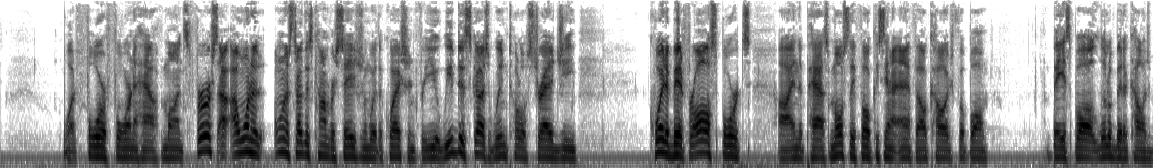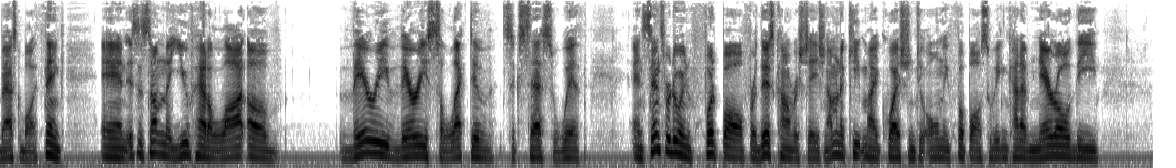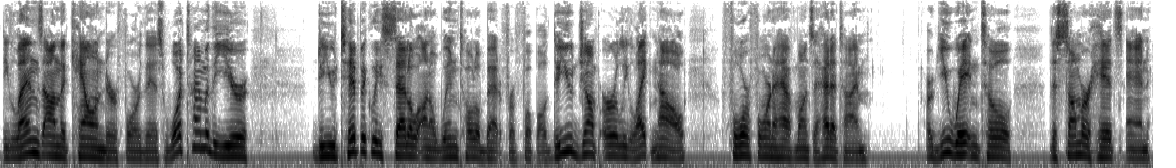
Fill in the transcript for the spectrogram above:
what four four and a half months. First, I want to I want to start this conversation with a question for you. We've discussed win total strategy quite a bit for all sports uh, in the past, mostly focusing on NFL, college football, baseball, a little bit of college basketball, I think. And this is something that you've had a lot of very, very selective success with. And since we're doing football for this conversation, I'm going to keep my question to only football so we can kind of narrow the the lens on the calendar for this. What time of the year do you typically settle on a win total bet for football? Do you jump early like now, four, four and a half months ahead of time? Or do you wait until the summer hits and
